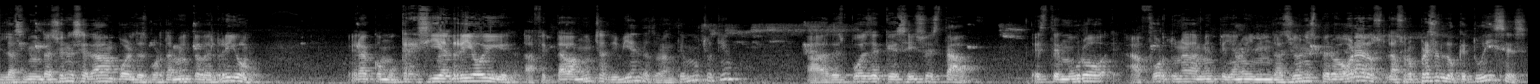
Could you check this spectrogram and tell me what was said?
las inundaciones se daban por el desbordamiento del río. Era como crecía el río y afectaba muchas viviendas durante mucho tiempo. Ah, después de que se hizo esta este muro, afortunadamente ya no hay inundaciones, pero ahora la sorpresa es lo que tú dices.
